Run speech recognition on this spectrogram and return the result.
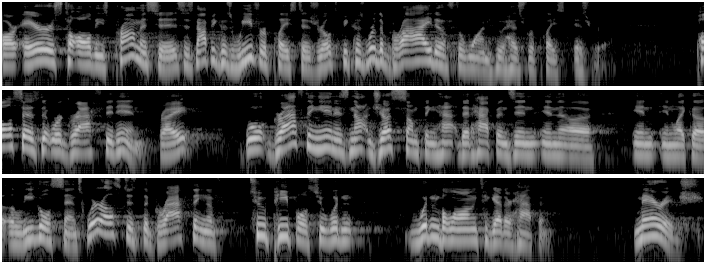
are heirs to all these promises is not because we've replaced Israel, it's because we're the bride of the one who has replaced Israel. Paul says that we're grafted in, right? Well, grafting in is not just something ha- that happens in, in, uh, in, in like a, a legal sense. Where else does the grafting of two peoples who wouldn't, wouldn't belong together happen? Marriage.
